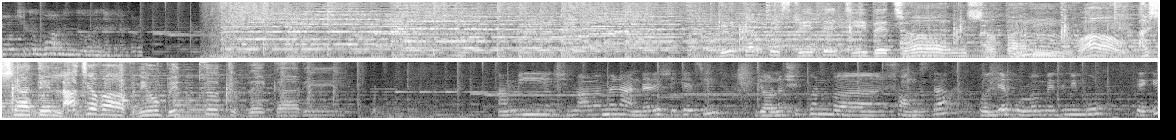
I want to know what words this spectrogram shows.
করছেন? তবুও আমি দু হাজার টাকা কেকার পেস্ট্রিতে জিবে জল সপারি? ওয়াও! আশাতে লাজবাব নিউ বিদ্যুৎ বেকারি। আমি সীমা ম্যামের আন্ডারে শিখেছি জনশিক্ষণ সংস্থা হলদিয়া পূর্ব মেদিনীপুর থেকে।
